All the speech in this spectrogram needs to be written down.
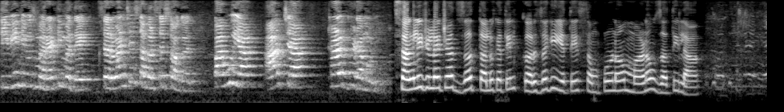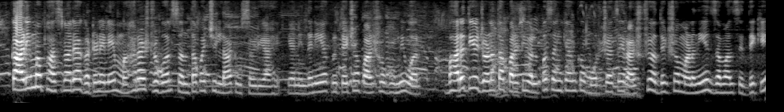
टीव्ही न्यूज मराठीमध्ये सर्वांचे सहर्ष स्वागत. पाहूया आजच्या ठळक घडामोडी. सांगली जिल्ह्याच्या जत तालुक्यातील कर्जगी येथे संपूर्ण मानव जातीला काळीमा फासणाऱ्या घटनेने महाराष्ट्रभर संतापाची लाट उसळली आहे. या निंदनीय कृत्याच्या पार्श्वभूमीवर भारतीय जनता पार्टी अल्पसंख्याक मोर्चाचे राष्ट्रीय अध्यक्ष माननीय जमाल सिद्दीकी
